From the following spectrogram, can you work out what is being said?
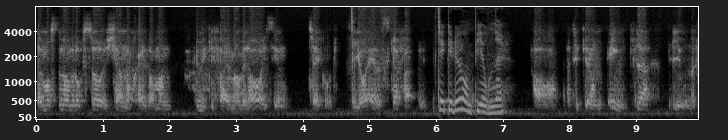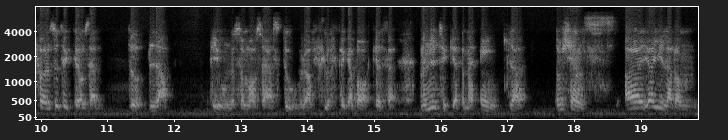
där måste man väl också känna själv om man, hur mycket färg man vill ha i sin trädgård. Men Jag älskar färg. Tycker du om pioner? Ja, jag tycker om enkla pioner. Förut så tyckte jag om så här dubbla pioner som var så här stora, fluffiga bakelser. Men nu tycker jag att de här enkla, de känns... Ja, jag- gillar dem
